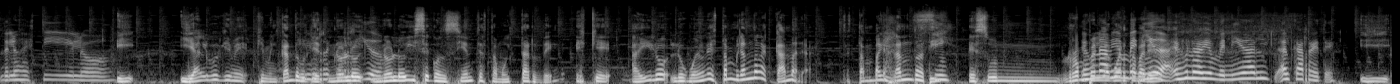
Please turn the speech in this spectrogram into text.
de los estilos. Y, y algo que me, que me encanta, porque no lo, no lo hice consciente hasta muy tarde, es que ahí lo- los weones están mirando a la cámara. Te están bailando a ti. Es un romper la cuarta pared. es una bienvenida al, al carrete. Y,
